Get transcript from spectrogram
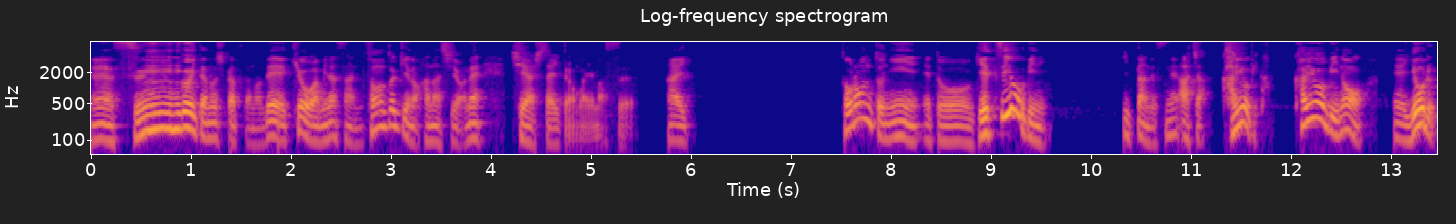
ね、すんごい楽しかったので今日は皆さんにその時の話をねシェアしたいと思います。はい。トロントに、えっと、月曜日に行ったんですね。あじゃあ火曜日か。火曜日の、え、夜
